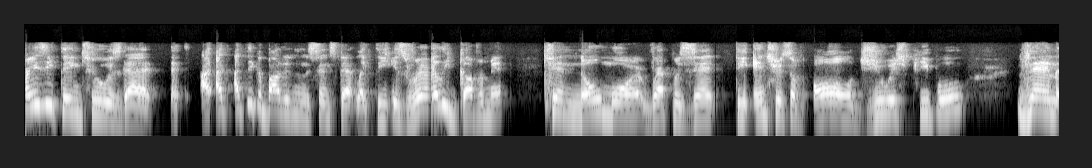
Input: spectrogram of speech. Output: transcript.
crazy thing too is that eh, I, I think about it in the sense that like the Israeli government can no more represent the interests of all Jewish people than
